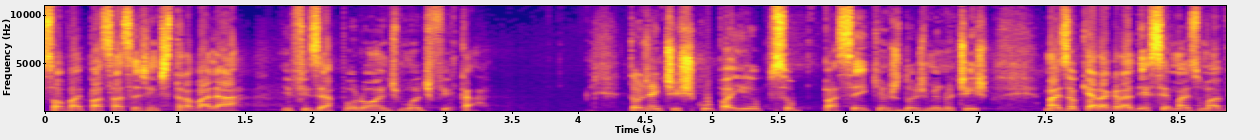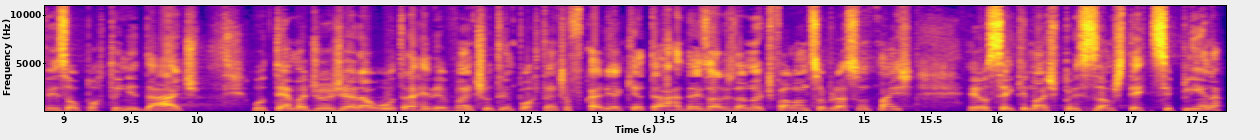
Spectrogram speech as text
só vai passar se a gente trabalhar e fizer por onde modificar. Então, gente, desculpa aí se eu passei aqui uns dois minutinhos, mas eu quero agradecer mais uma vez a oportunidade. O tema de hoje era ultra relevante, ultra importante. Eu ficaria aqui até às 10 horas da noite falando sobre o assunto, mas eu sei que nós precisamos ter disciplina.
